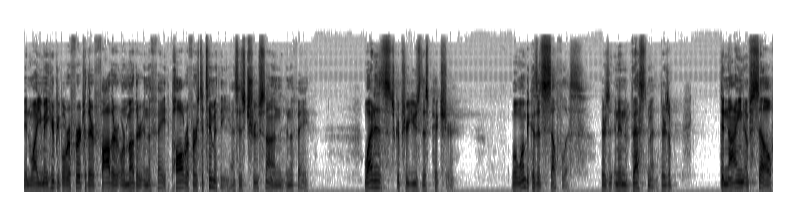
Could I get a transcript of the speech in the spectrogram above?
and why you may hear people refer to their father or mother in the faith. Paul refers to Timothy as his true son in the faith. Why does Scripture use this picture? Well, one, because it's selfless. There's an investment, there's a denying of self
